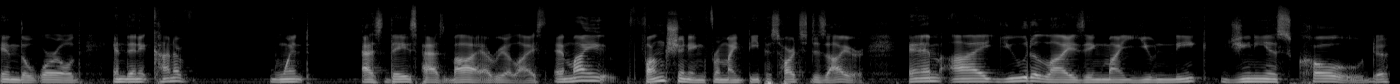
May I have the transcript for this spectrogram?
in the world? And then it kind of went as days passed by, I realized, am I functioning from my deepest heart's desire? Am I utilizing my unique genius code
